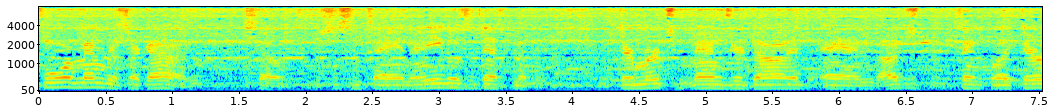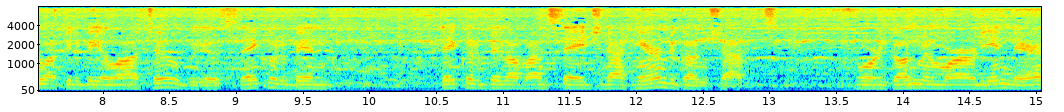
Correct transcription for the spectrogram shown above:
Four members are gone. So it's just insane. And Eagles of Death Metal. Their merch manager died, and I just think like they're lucky to be alive too because they could have been, they could have been up on stage not hearing the gunshots before the gunmen were already in there,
